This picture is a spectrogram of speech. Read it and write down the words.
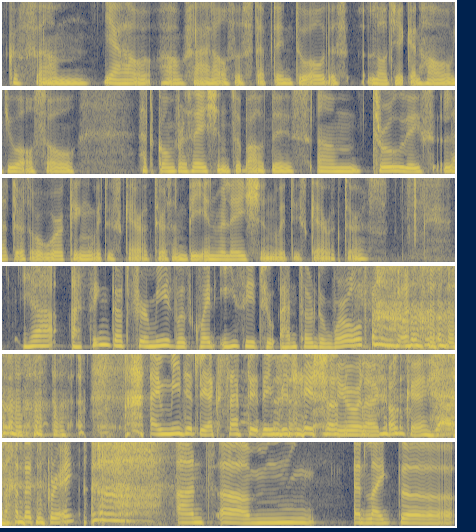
because um, yeah, how, how Sara also stepped into all this logic and how you also had conversations about this um, through these letters or working with these characters and be in relation with these characters. Yeah, I think that for me it was quite easy to enter the world. I immediately accepted the invitation. you were like, okay, yeah, that's great. And um, and like the,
